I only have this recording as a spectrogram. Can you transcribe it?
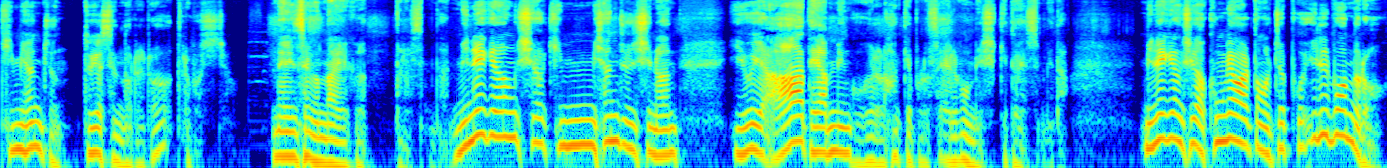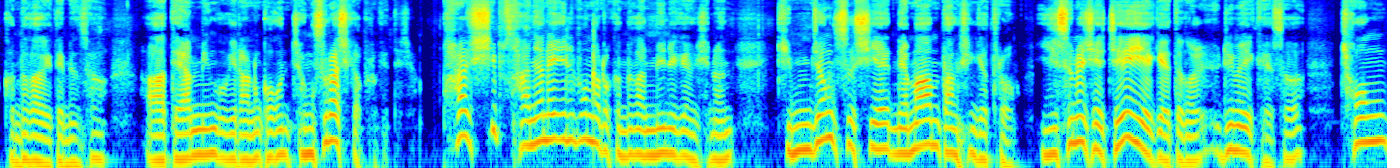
김현준 두엣의 노래로 들어보시죠. 내 인생은 나의 것 들었습니다. 민혜경 씨와 김현준 씨는 이후에 아 대한민국을 함께 불러서 앨범에 싣기도 했습니다. 민혜경 씨가 국내 활동을 접고 일본으로 건너가게 되면서 아 대한민국이라는 곡은 정수라 씨가 부르게 되죠. 84년에 일본으로 건너간 민혜경 씨는 김정수 씨의 내 마음 당신 곁으로 이순애 씨의 제2에게 등을 리메이크해서 총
